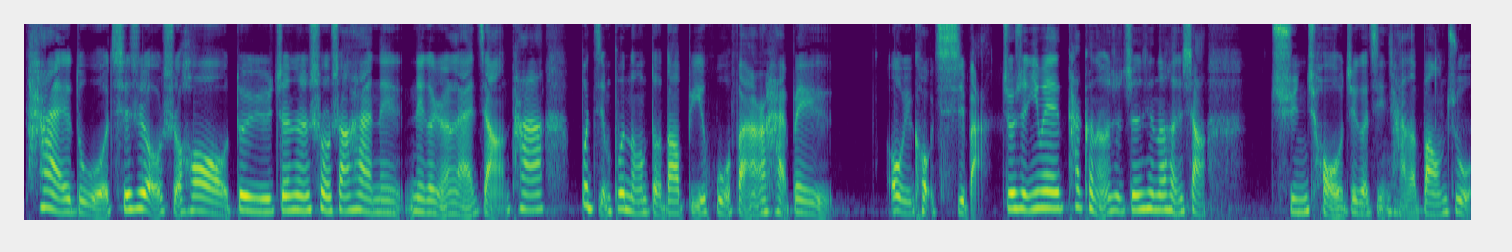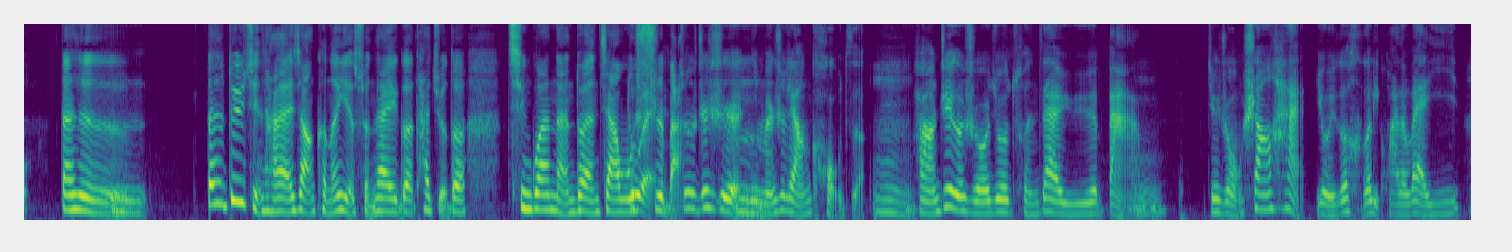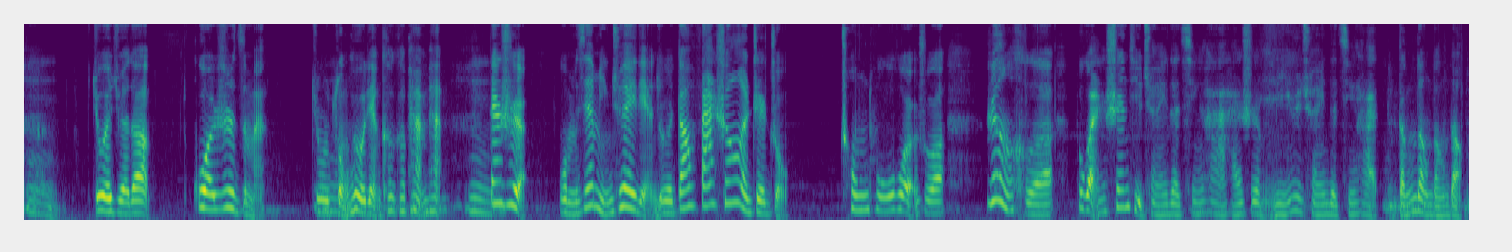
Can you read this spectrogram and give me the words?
态度，其实有时候对于真正受伤害那那个人来讲，他不仅不能得到庇护，反而还被怄一口气吧，就是因为他可能是真心的很想。寻求这个警察的帮助，但是，但是对于警察来讲，可能也存在一个他觉得清官难断家务事吧，就是这是你们是两口子，嗯，好像这个时候就存在于把这种伤害有一个合理化的外衣，嗯，就会觉得过日子嘛，就是总会有点磕磕绊绊，嗯，但是我们先明确一点，就是当发生了这种冲突，或者说。任何不管是身体权益的侵害，还是名誉权益的侵害，等等等等，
